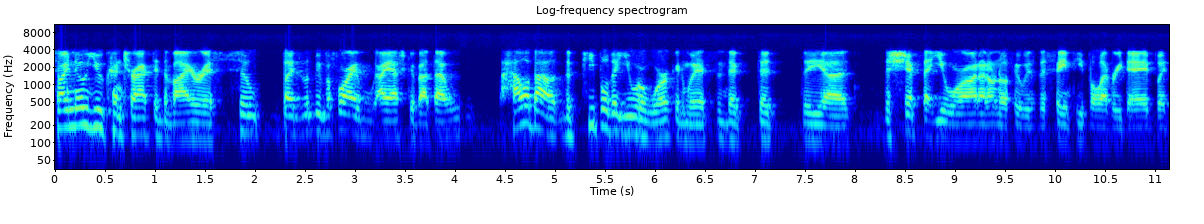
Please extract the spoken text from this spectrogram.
So I know you contracted the virus. So, but let me before I, I ask you about that, how about the people that you were working with, the the the uh, the shift that you were on? I don't know if it was the same people every day, but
